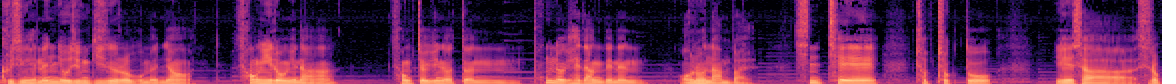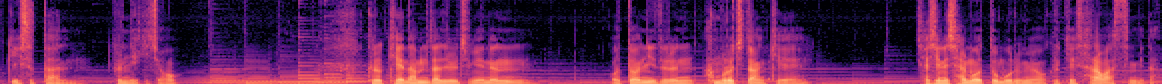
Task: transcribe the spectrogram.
그 중에는 요즘 기준으로 보면요. 성희롱이나 성적인 어떤 폭력에 해당되는 언어 남발, 신체의 접촉도 예사스럽게 있었다는 그런 얘기죠. 그렇게 남자들 중에는 어떤 이들은 아무렇지도 않게 자신의 잘못도 모르며 그렇게 살아왔습니다.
